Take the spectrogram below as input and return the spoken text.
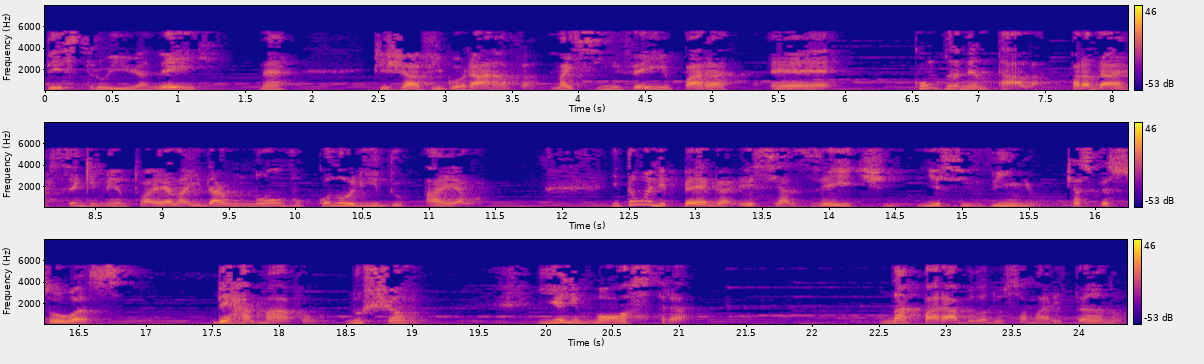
destruir a lei, né, que já vigorava, mas sim veio para é, complementá-la, para dar seguimento a ela e dar um novo colorido a ela. Então ele pega esse azeite e esse vinho que as pessoas derramavam no chão e ele mostra na parábola do samaritano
